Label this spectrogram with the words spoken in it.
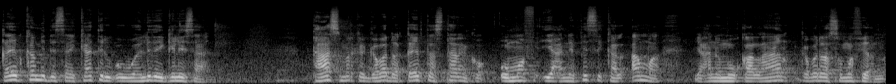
qayb ka mid a psychiatric oo waaliday gelaysaa. Taas marka gabadha qaybtaas taranka uma yani physical ama yani muuqaal ahaan gabadhaas uma fiicno.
